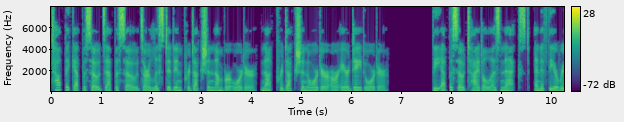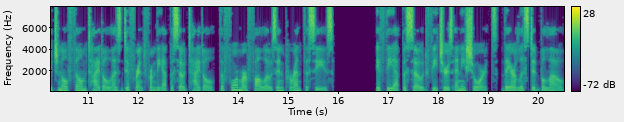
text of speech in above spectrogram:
Topic episodes Episodes are listed in production number order, not production order or air date order. The episode title is next, and if the original film title is different from the episode title, the former follows in parentheses. If the episode features any shorts, they are listed below.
